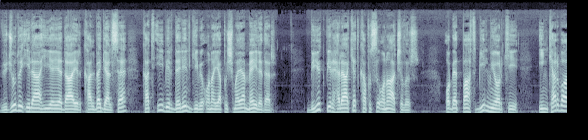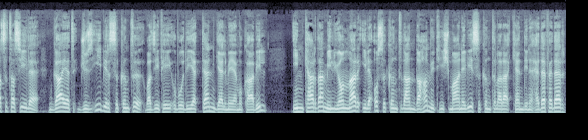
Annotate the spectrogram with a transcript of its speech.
vücudu ilahiyeye dair kalbe gelse, kat'i bir delil gibi ona yapışmaya meyleder. Büyük bir helaket kapısı ona açılır. O bedbaht bilmiyor ki, inkar vasıtası ile gayet cüz'i bir sıkıntı vazife-i ubudiyetten gelmeye mukabil, inkarda milyonlar ile o sıkıntıdan daha müthiş manevi sıkıntılara kendini hedef eder,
